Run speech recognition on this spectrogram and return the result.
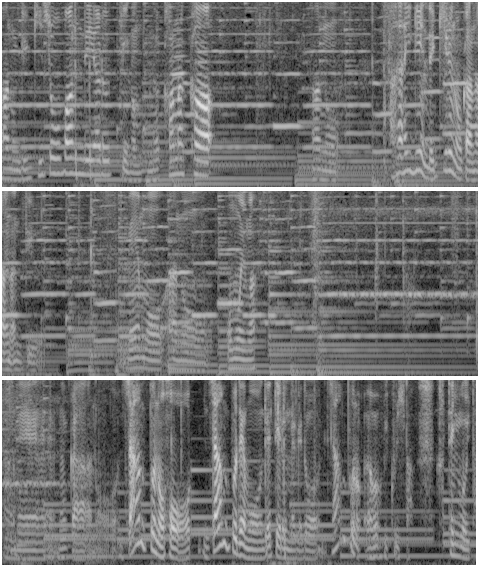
あの劇場版でやるっていうのもなかなかあの再現できるのかななんていうねもうあの思います。あのねなんかあのジャンプの方ジャンプでも出てるんだけどジャンプのあびっくりした。勝手に動いた。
